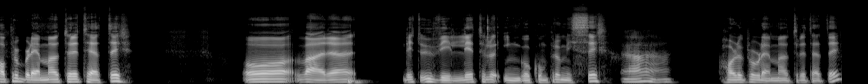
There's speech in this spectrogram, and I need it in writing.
ha problemer med autoriteter. Og være litt uvillig til å inngå kompromisser. Ja, ja. Har du problemer med autoriteter?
